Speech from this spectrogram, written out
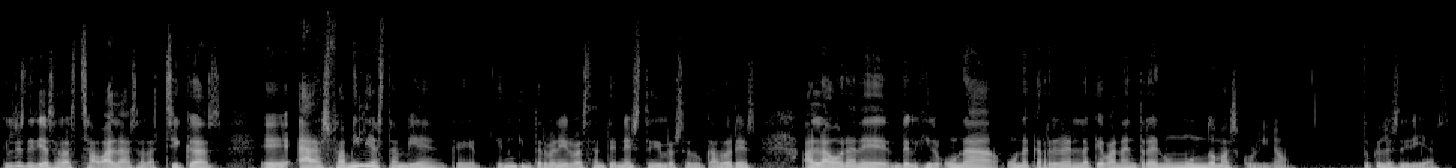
¿Qué les dirías a las chavalas, a las chicas, eh, a las familias también, que tienen que intervenir bastante en esto y los educadores, a la hora de, elegir una, una, carrera en la que van a entrar en un mundo masculino? ¿Tú qué les dirías?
